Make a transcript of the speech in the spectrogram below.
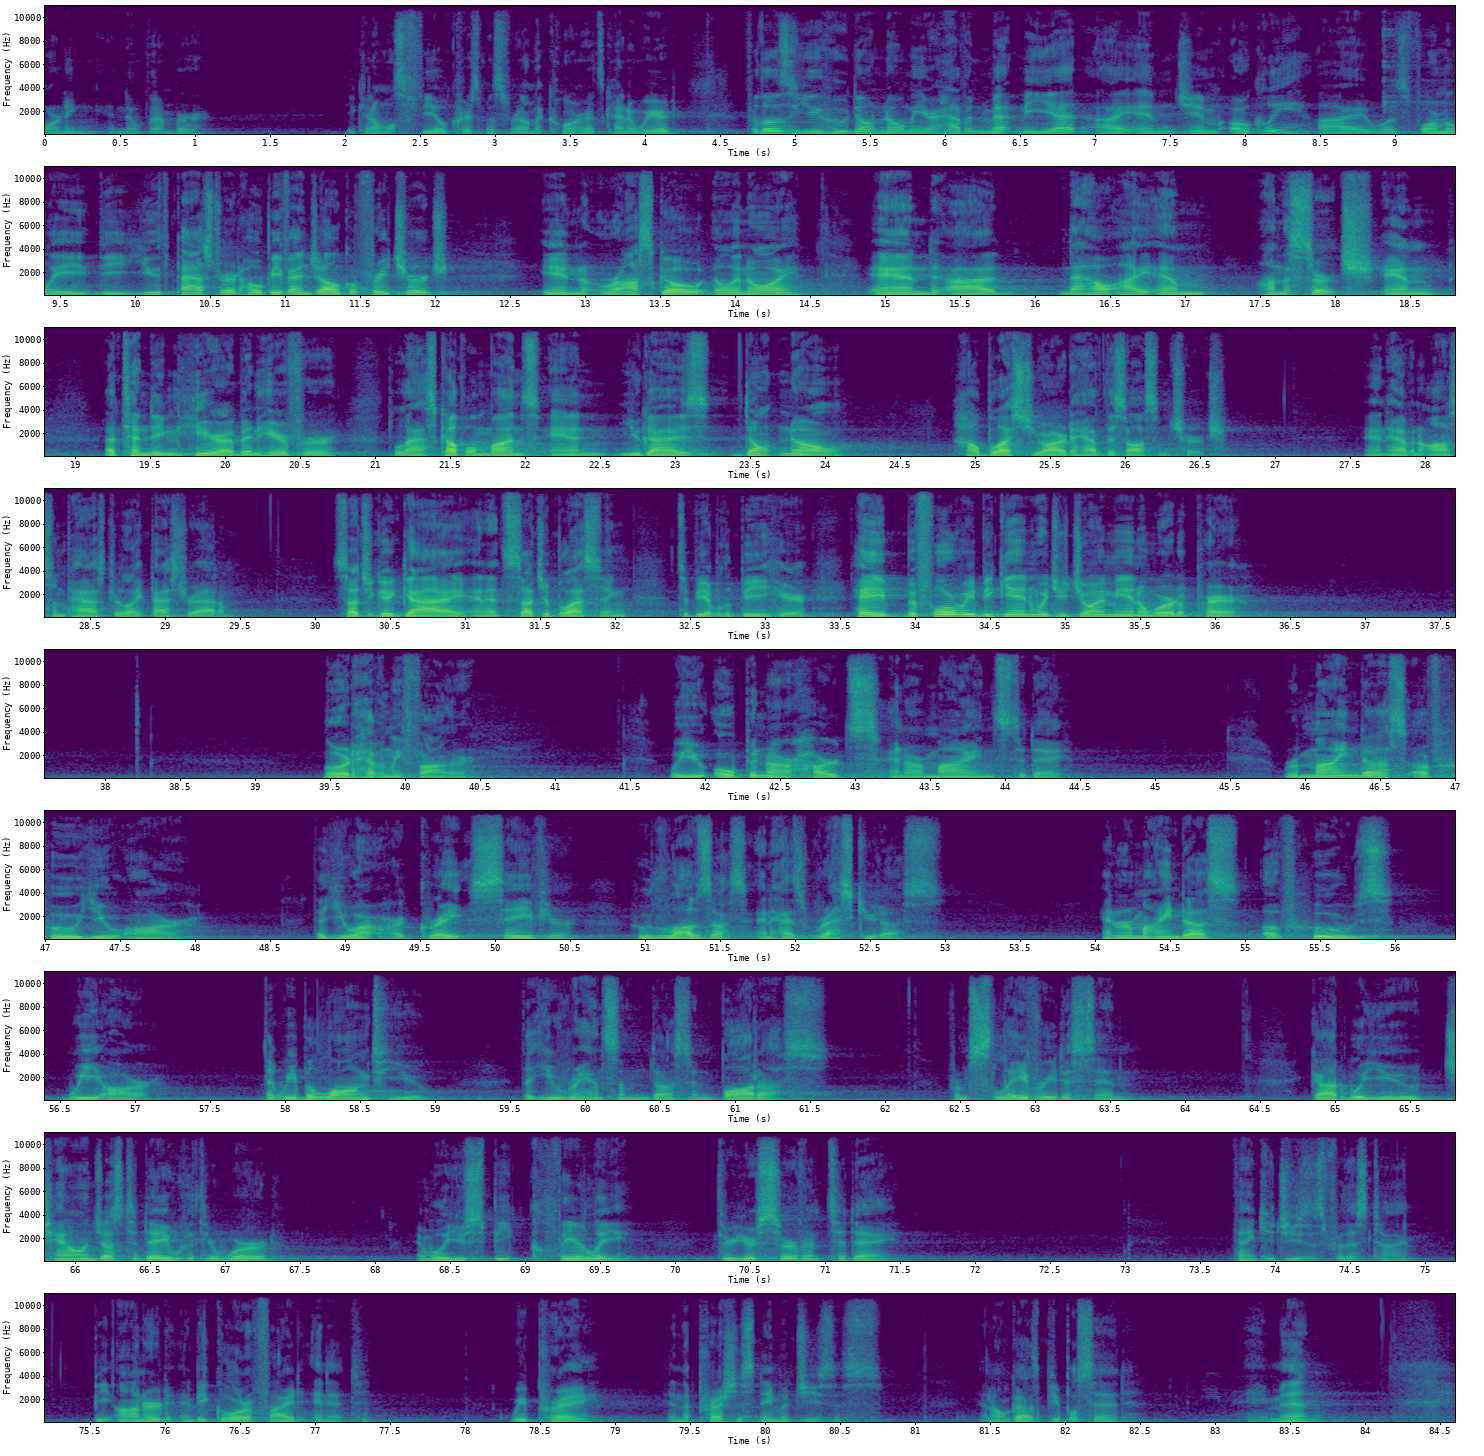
morning in November. You can almost feel Christmas around the corner. It's kind of weird. For those of you who don't know me or haven't met me yet, I am Jim Oakley. I was formerly the youth pastor at Hope Evangelical Free Church in Roscoe, Illinois, and uh, now I am on the search and attending here. I've been here for the last couple months, and you guys don't know how blessed you are to have this awesome church and have an awesome pastor like Pastor Adam. Such a good guy, and it's such a blessing to be able to be here. Hey, before we begin, would you join me in a word of prayer? Lord, Heavenly Father, will you open our hearts and our minds today? Remind us of who you are, that you are our great Savior who loves us and has rescued us. And remind us of whose we are that we belong to you, that you ransomed us and bought us from slavery to sin. God, will you challenge us today with your word? And will you speak clearly through your servant today? Thank you, Jesus, for this time. Be honored and be glorified in it. We pray in the precious name of Jesus. And all God's people said, Amen. Amen.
